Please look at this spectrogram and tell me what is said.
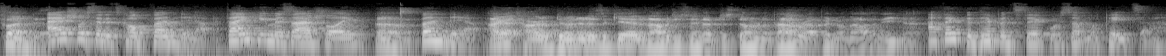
Fun dip. Ashley said it's called Fun Dip. Thank you, Miss Ashley. Um, Fun Dip. I got tired of doing it as a kid, and I would just end up just throwing the powder up in my mouth and eating it. I think the dipping stick was something with pizza.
